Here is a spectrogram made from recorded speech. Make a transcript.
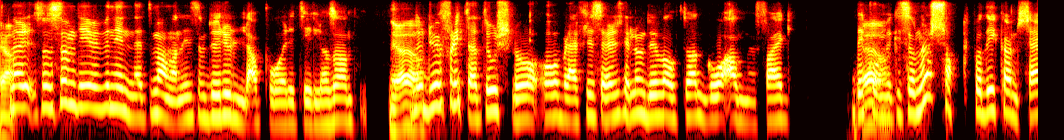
Ja. Når, sånn som de venninnene til mammaen din som du rulla på året til og sånn. Ja, ja. Når du flytta til Oslo og ble frisør, selv om du valgte å gå allmennfag, det kom ikke som noe sjokk på de kanskje,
